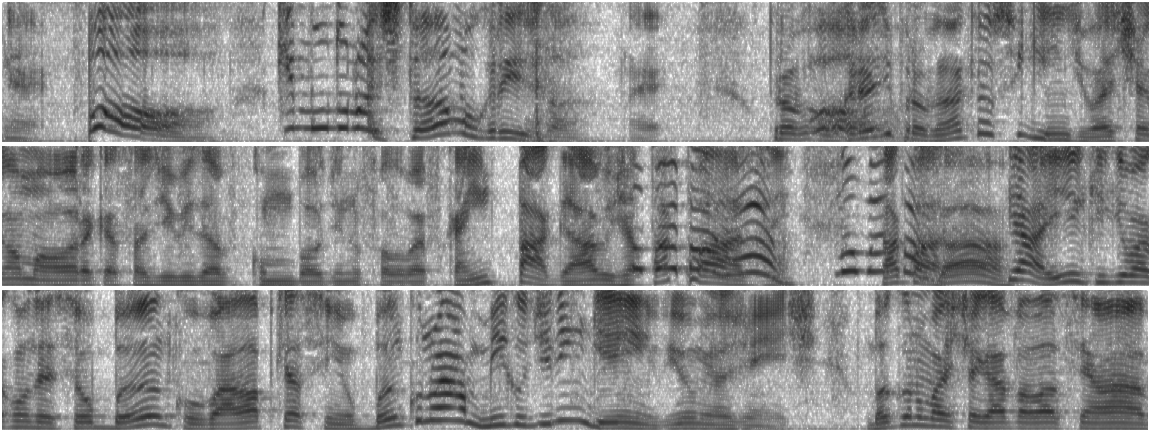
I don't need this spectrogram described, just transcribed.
É. Pô, que mundo nós estamos, Grisa? É. O grande problema é que é o seguinte, vai chegar uma hora que essa dívida, como o Baldino falou, vai ficar impagável, já não tá quase. Não vai tá pagar. Quase. E aí, o que, que vai acontecer? O banco vai lá, porque assim, o banco não é amigo de ninguém, viu, minha gente? O banco não vai chegar e falar assim, ah,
